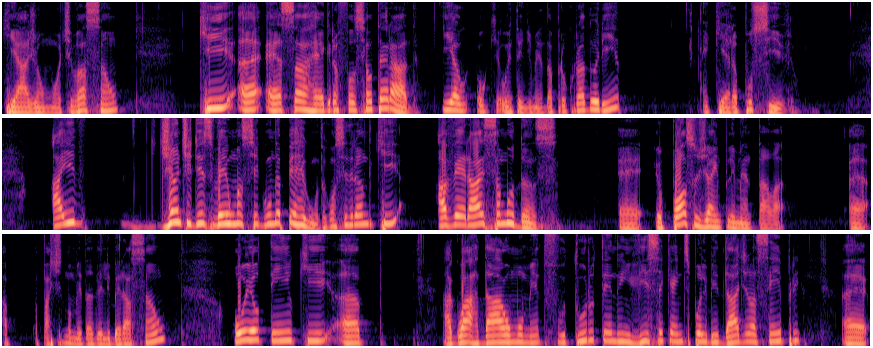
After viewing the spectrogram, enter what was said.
que haja uma motivação, que é, essa regra fosse alterada. E o, o, o entendimento da Procuradoria é que era possível. Aí, diante disso, veio uma segunda pergunta, considerando que haverá essa mudança. É, eu posso já implementá-la é, a partir do momento da deliberação, ou eu tenho que uh, aguardar um momento futuro, tendo em vista que a indisponibilidade, ela sempre, é,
